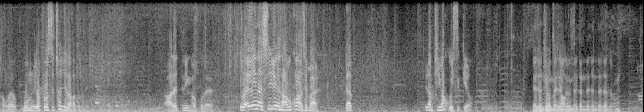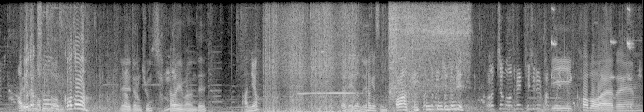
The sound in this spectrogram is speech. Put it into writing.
그런가요? 몸 옆으로 스쳐 지 나가던데. 아래 틀인가 보네. 이거 A나 C 중에서 아무거나 제발. 야 일단 B 맞고 있을게요. 내전 어떻게 중 내전 중? 내전 내전 내전 중. 아 내전 충 꺼져! 내전 중. 사람이 많은데. 아니요? 자 내전 왜 하겠습니다. 아 정신 정신 정신 정신 어쩜 어드밴티지를 받고 B 있다. 커버 가야 됨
